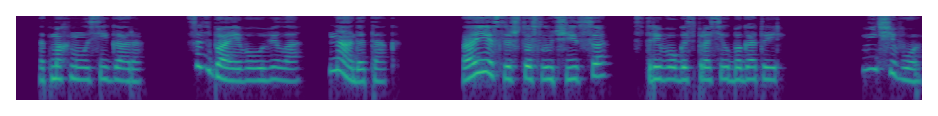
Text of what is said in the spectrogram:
— отмахнулась Игара. Судьба его увела. Надо так. — А если что случится? — с тревогой спросил богатырь. — Ничего,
